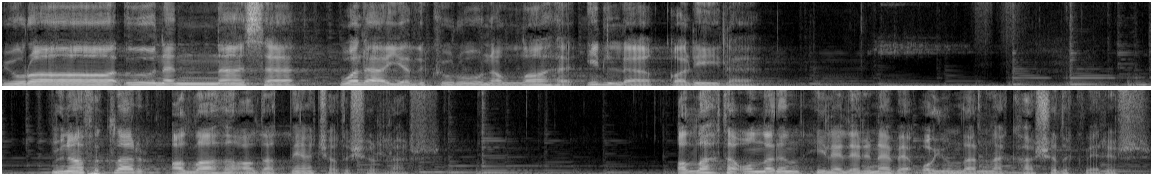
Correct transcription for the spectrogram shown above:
yurâ'ûnen nâse ve lâ yezkurûne Allah illa qalîlâ. Münafıklar Allah'ı aldatmaya çalışırlar. Allah da onların hilelerine ve oyunlarına karşılık verir.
